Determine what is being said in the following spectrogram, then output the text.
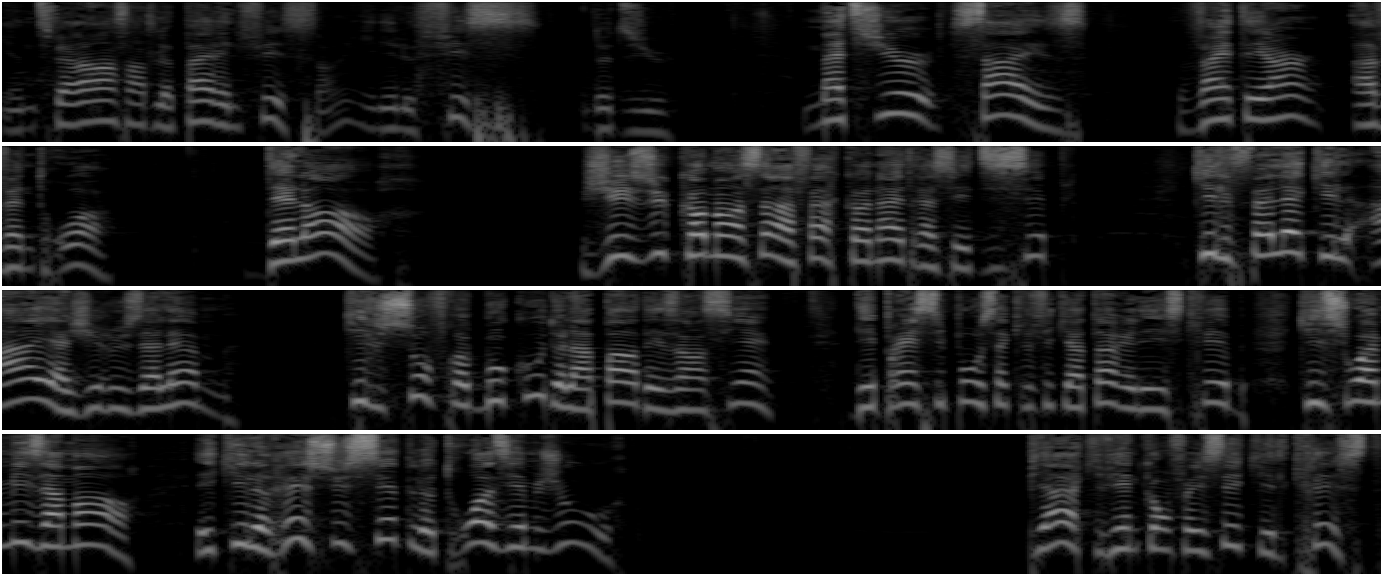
Il y a une différence entre le Père et le Fils. Hein. Il est le Fils de Dieu. Matthieu 16, 21 à 23. Dès lors, Jésus commença à faire connaître à ses disciples qu'il fallait qu'il aille à Jérusalem, qu'il souffre beaucoup de la part des anciens, des principaux sacrificateurs et des scribes, qu'il soit mis à mort et qu'il ressuscite le troisième jour. Pierre qui vient de confesser qu'il est le Christ,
